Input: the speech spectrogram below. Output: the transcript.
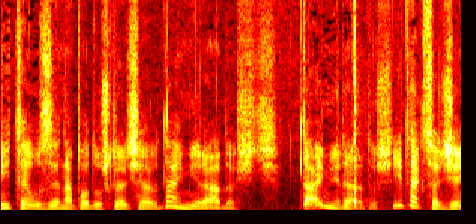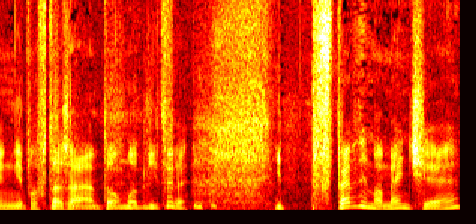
i te łzy na poduszkę leciały, daj mi radość, daj mi radość. I tak codziennie powtarzałem tą modlitwę. I w pewnym momencie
